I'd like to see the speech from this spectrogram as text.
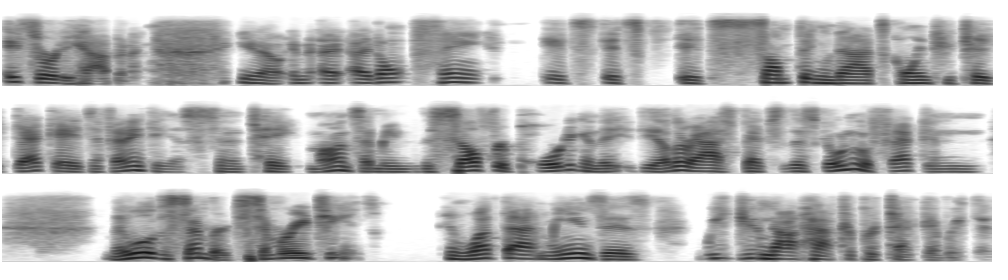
it's already happening, you know, and I, I don't think it's it's it's something that's going to take decades. If anything, it's going to take months. I mean, the self-reporting and the, the other aspects of this go into effect in middle of December, December 18th. And what that means is we do not have to protect everything.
